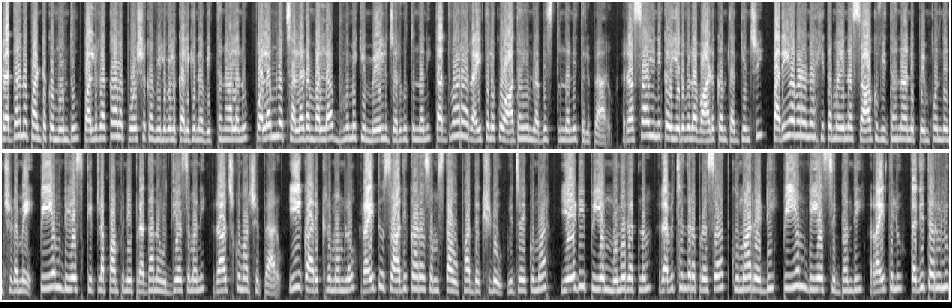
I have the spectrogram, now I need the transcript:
ప్రధాన పంటకు ముందు పలు రకాల పోషక విలువలు కలిగిన విత్తనాలను పొలంలో చల్లడం వల్ల భూమికి మేలు జరుగుతుందని తద్వారా రైతులకు ఆదాయం లభిస్తుందని తెలిపారు. రసాయనిక ఎరువుల వాడకం తగ్గించి పర్యావరణ హితమైన సాగు నైపుణ్యాన్ని పెంపొందించడమే పీఎండీఎస్ కిట్ల పంపిణీ ప్రధాన ఉద్దేశమని రాజ్ కుమార్ చెప్పారు. ఈ కార్యక్రమంలో రైతు సాధికార సంస్థ ఉపాధ్యక్షుడు విజయ్ కుమార్ ఏడీపీఎం మునిరత్నం రవిచంద్ర ప్రసాద్ కుమార్ రెడ్డి పీఎండీఎస్ సిబ్బంది రైతులు తదితరులు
